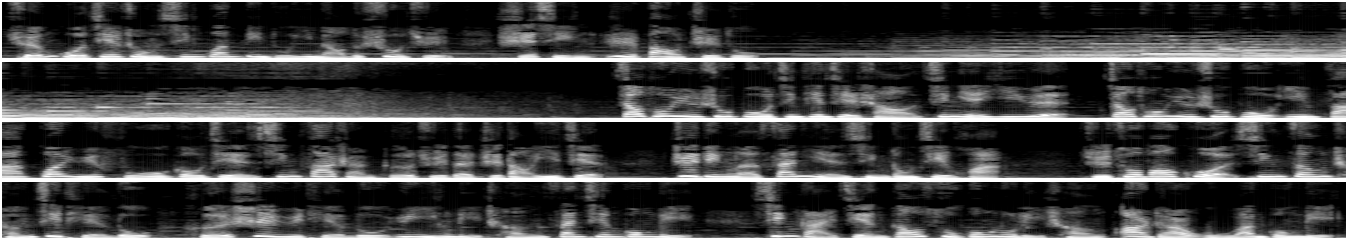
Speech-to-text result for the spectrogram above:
全国接种新冠病毒疫苗的数据，实行日报制度。交通运输部今天介绍，今年一月，交通运输部印发《关于服务构建新发展格局的指导意见》，制定了三年行动计划，举措包括新增城际铁路和市域铁路运营里程三千公里，新改建高速公路里程二点五万公里，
